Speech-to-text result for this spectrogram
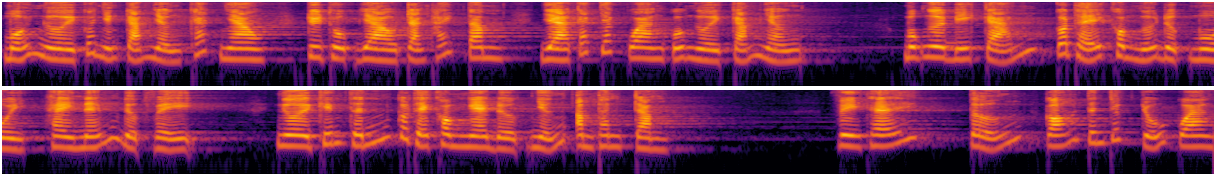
mỗi người có những cảm nhận khác nhau tùy thuộc vào trạng thái tâm và các giác quan của người cảm nhận. Một người bị cảm có thể không ngửi được mùi hay nếm được vị. Người khiếm thính có thể không nghe được những âm thanh trầm. Vì thế, tưởng có tính chất chủ quan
